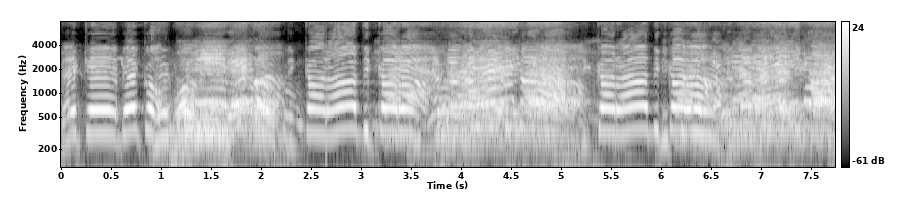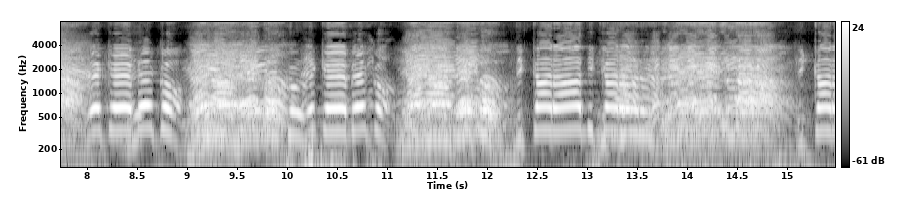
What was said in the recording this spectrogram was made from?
ಬೇಕೇ. ಬೇಕು. ಧಿಕ್ಕಾರ ಧಿಕ್ಕಾರ. ಧಿಕ್ಕಾರ ಧಿಕ್ಕಾರ. ಬೇಕೇ ಬೇಕು ಬೇಕೇ. ಬೇಕು ಧಿಕ್ಕಾರ ಧಿಕ್ಕಾರ ಧಿಕ್ಕಾರ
